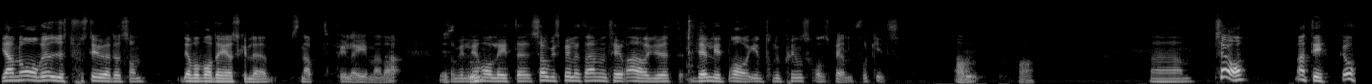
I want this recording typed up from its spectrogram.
Januari ut förstod jag det som. Det var bara det jag skulle snabbt fylla i med där. Ja, så vill ni ha lite, Sagospelet Äventyr är ju ett väldigt bra introduktionsrollspel för kids. Ja. ja. Uh, så, Matti, go.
